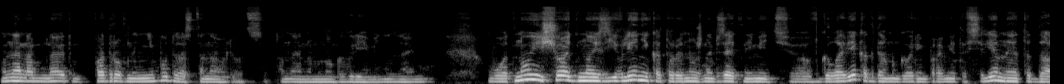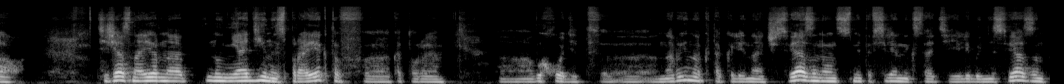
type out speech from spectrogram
Ну, наверное, на этом подробно не буду останавливаться, то, наверное, много времени займу. Вот. Ну, еще одно из явлений, которое нужно обязательно иметь э, в голове, когда мы говорим про метавселенные, это DAO. Сейчас, наверное, ну, ни один из проектов, э, которые э, выходит на рынок, так или иначе, связан он с метавселенной, кстати, либо не связан,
